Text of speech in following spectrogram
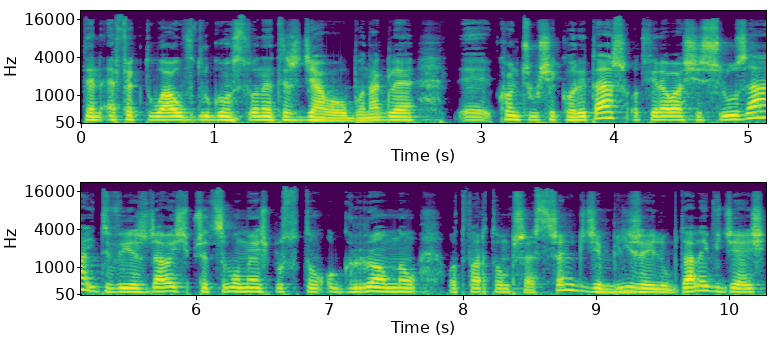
ten efekt wow w drugą stronę też działał, bo nagle y, kończył się korytarz, otwierała się śluza i ty wyjeżdżałeś i przed sobą miałeś po prostu tą ogromną, otwartą przestrzeń, gdzie mhm. bliżej lub dalej widziałeś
